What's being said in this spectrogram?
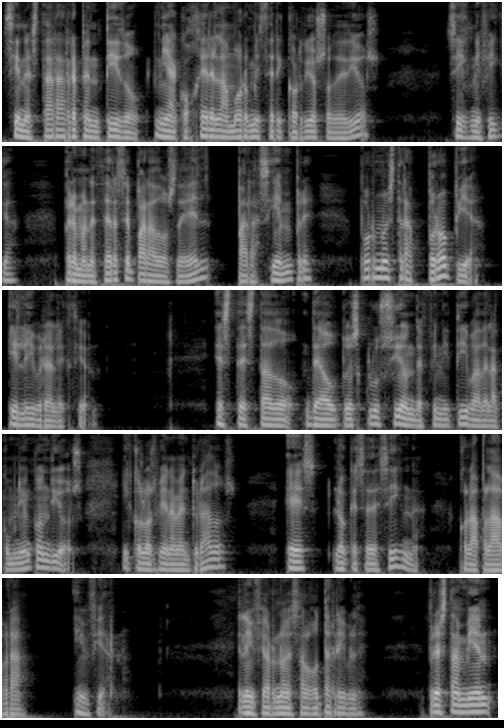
sin estar arrepentido ni acoger el amor misericordioso de Dios, significa permanecer separados de Él para siempre por nuestra propia y libre elección. Este estado de autoexclusión definitiva de la comunión con Dios y con los bienaventurados es lo que se designa con la palabra infierno. El infierno es algo terrible, pero es también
